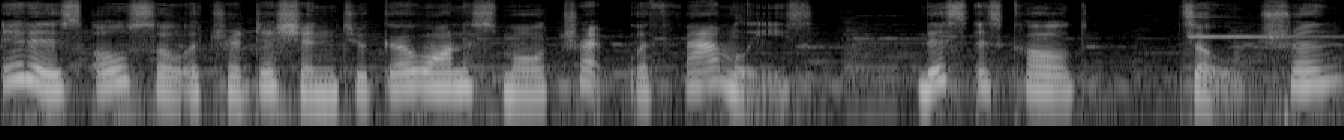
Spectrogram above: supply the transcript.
It is also a tradition to go on a small trip with families. This is called 走春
